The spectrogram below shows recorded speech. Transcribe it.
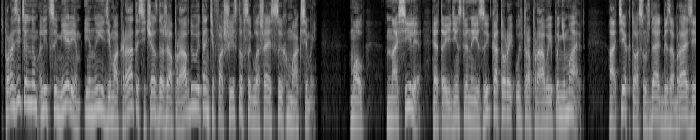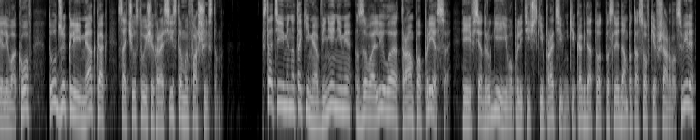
С поразительным лицемерием иные демократы сейчас даже оправдывают антифашистов, соглашаясь с их максимой. Мол, насилие – это единственный язык, который ультраправые понимают – а тех, кто осуждает безобразие леваков, тут же клеймят как сочувствующих расистам и фашистам. Кстати, именно такими обвинениями завалила Трампа пресса и все другие его политические противники, когда тот по следам потасовки в Шарлотсвилле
